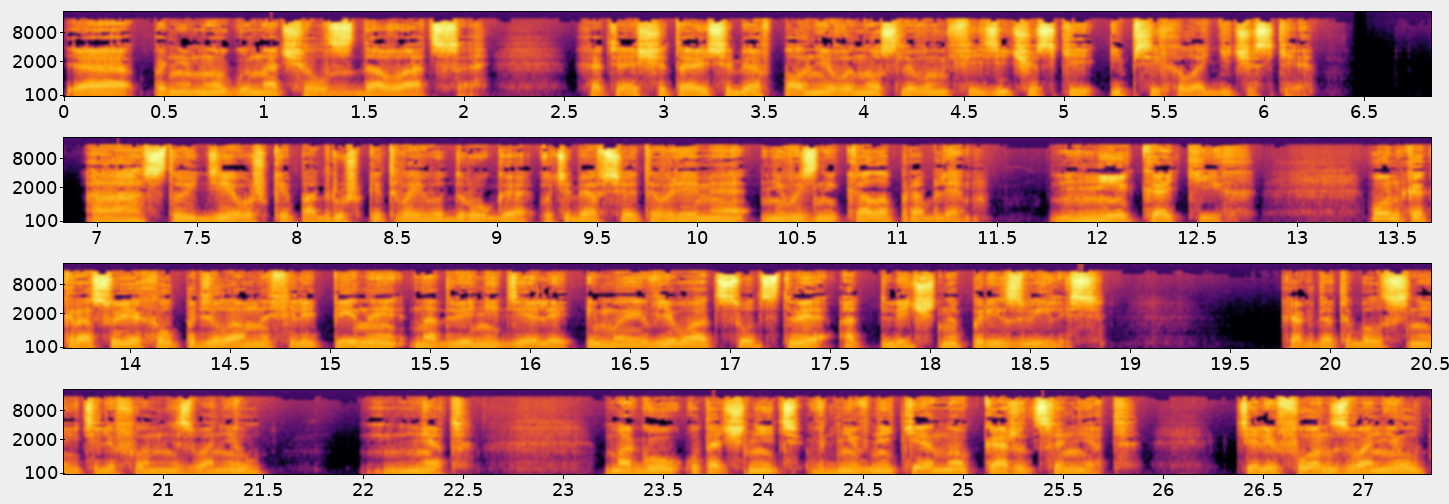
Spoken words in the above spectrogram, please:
Я понемногу начал сдаваться, хотя считаю себя вполне выносливым физически и психологически. «А с той девушкой, подружкой твоего друга, у тебя все это время не возникало проблем?» «Никаких. Он как раз уехал по делам на Филиппины на две недели, и мы в его отсутствие отлично порезвились. Когда ты был с ней, телефон не звонил? Нет. Могу уточнить в дневнике, но, кажется, нет. Телефон звонил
